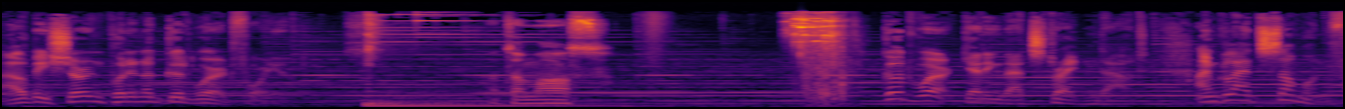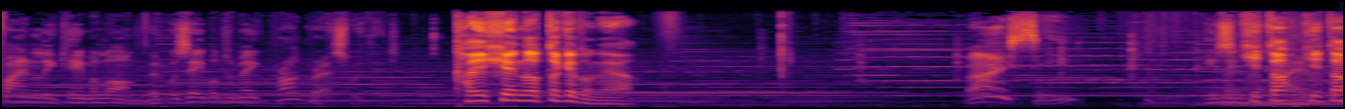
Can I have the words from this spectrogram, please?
I'll be sure and put in a good word for you. ありがとうございます Good work getting that straightened out. I'm glad someone finally came along that was able to make progress with it. 大変だったけどね Bye. see. Isn't 聞いた Ivory 聞いた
